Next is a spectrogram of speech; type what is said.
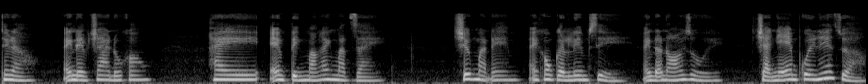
Thế nào? Anh đẹp trai đúng không? Hay em tính mắng anh mặt dày? Trước mặt em, Anh không cần liêm sỉ, Anh đã nói rồi. Chả nhẽ em quên hết rồi à?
